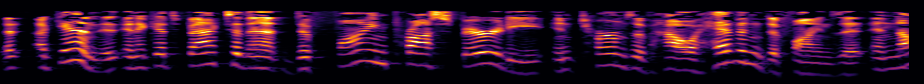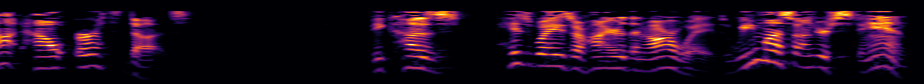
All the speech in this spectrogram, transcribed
that, again, and it gets back to that define prosperity in terms of how heaven defines it and not how earth does. Because his ways are higher than our ways. We must understand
